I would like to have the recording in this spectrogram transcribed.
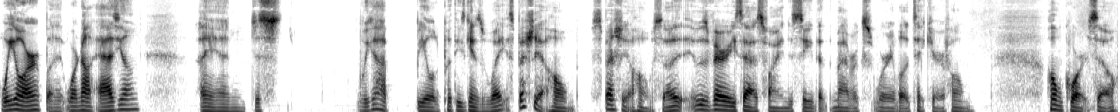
We are, but we're not as young, and just we got to be able to put these games away, especially at home, especially at home. So it, it was very satisfying to see that the Mavericks were able to take care of home home court. So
